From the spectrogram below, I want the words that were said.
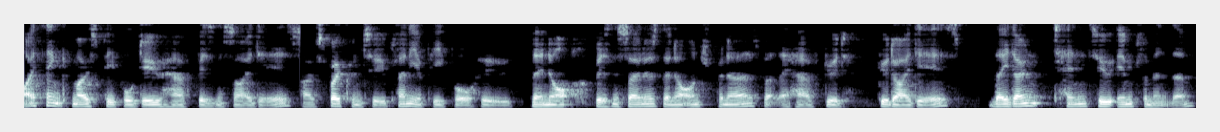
I think most people do have business ideas. I've spoken to plenty of people who they're not business owners, they're not entrepreneurs, but they have good good ideas they don't tend to implement them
